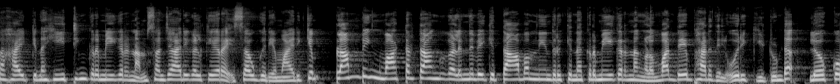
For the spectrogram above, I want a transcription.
സഹായിക്കുന്ന ഹീറ്റിംഗ് ക്രമീകരണം സഞ്ചാരികൾക്കേറെ സൗകര്യമായിരിക്കും. പ്ലംബിംഗ് വാട്ടർ ടാങ്കുകൾ എന്നിവയ്ക്ക് താപം നിയന്ത്രിക്കുന്ന ക്രമീകരണങ്ങളും വന്ദേ ഭാരതിൽ ഒരുക്കിയിട്ടുണ്ട്. ലോക്കോ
